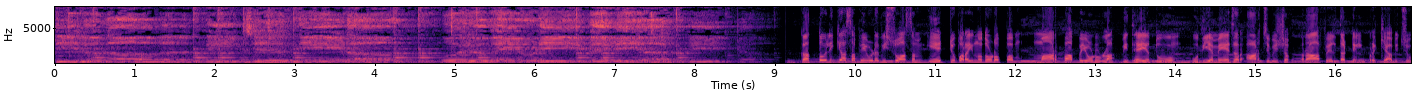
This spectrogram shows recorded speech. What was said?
തിരുനാമത്തിൽ ചേർന്നിടാം കത്തോലിക്ക സഭയുടെ വിശ്വാസം ഏറ്റുപറയുന്നതോടൊപ്പം മാർപ്പാപ്പയോടുള്ള വിധേയത്വവും പുതിയ മേജർ ആർച്ച് ബിഷപ്പ് റാഫേൽ തട്ടിൽ പ്രഖ്യാപിച്ചു.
